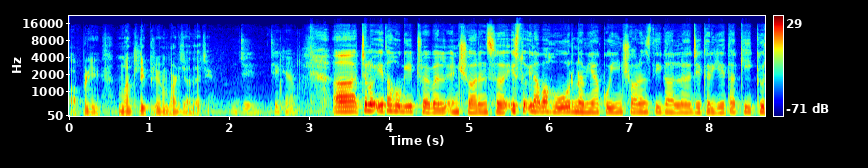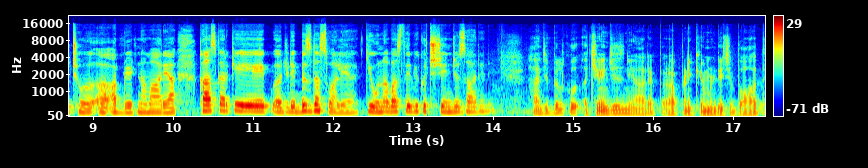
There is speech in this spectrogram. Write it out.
ਆਪਣੀ ਮੰਥਲੀ ਪ੍ਰੀਮੀਅਮ ਬਣ ਜਾਂਦਾ ਜੀ। ਜੀ ਠੀਕ ਹੈ। ਚਲੋ ਇਹ ਤਾਂ ਹੋ ਗਈ ਟਰੈਵਲ ਇੰਸ਼ੋਰੈਂਸ ਇਸ ਤੋਂ ਇਲਾਵਾ ਹੋਰ ਨਵੀਆਂ ਕੋਈ ਇੰਸ਼ੋਰੈਂਸ ਦੀ ਗੱਲ ਜੇ ਕਰੀਏ ਤਾਂ ਕੀ ਕੁਝ ਅਪਡੇਟ ਨਵਾਂ ਆ ਰਿਹਾ? ਖਾਸ ਕਰਕੇ ਜਿਹੜੇ ਬਿਜ਼ਨਸ ਵਾਲੇ ਆ ਕਿ ਉਹਨਾਂ ਵਾਸਤੇ ਵੀ ਕੁਝ ਚੇਂਜਸ ਆ ਰਹੇ ਨੇ? ਹਾਂਜੀ ਬਿਲਕੁਲ ਚੇਂਜਸ ਨਹੀਂ ਆ ਰਹੇ ਪਰ ਆਪਣੀ ਕਮਿਊਨਿਟੀ 'ਚ ਬਹੁਤ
